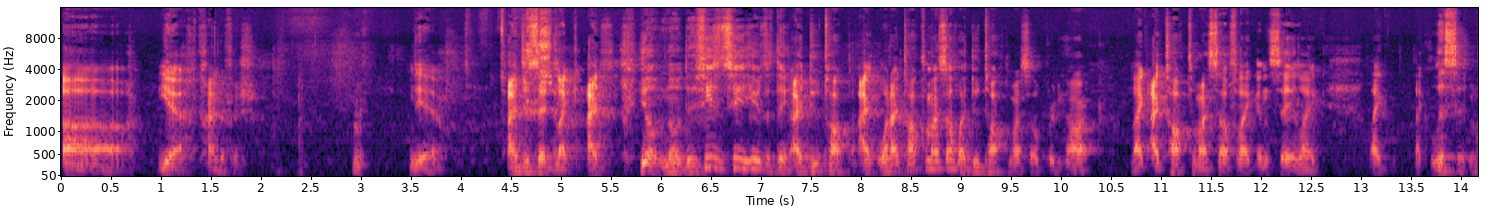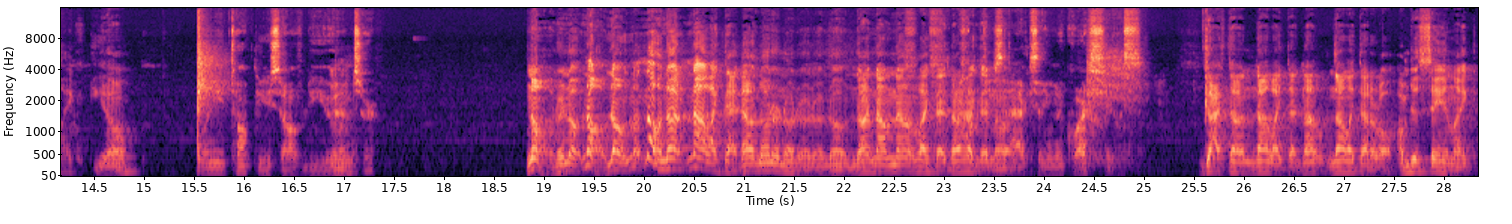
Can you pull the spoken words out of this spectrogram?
uh yeah kind of fish hmm. yeah I just said like I, you know, no. This, see, see, here's the thing. I do talk. I when I talk to myself, I do talk to myself pretty hard. Like I talk to myself like and say like, like, like listen, like you know. When you talk to yourself, do you mm-hmm. answer? No, no, no, no, no, no, no, not not like that. No, no, no, no, no, no, no, not not not like that. Not like that. No, asking the questions, guys. Not not like that. Not not like that at all. I'm just saying like,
